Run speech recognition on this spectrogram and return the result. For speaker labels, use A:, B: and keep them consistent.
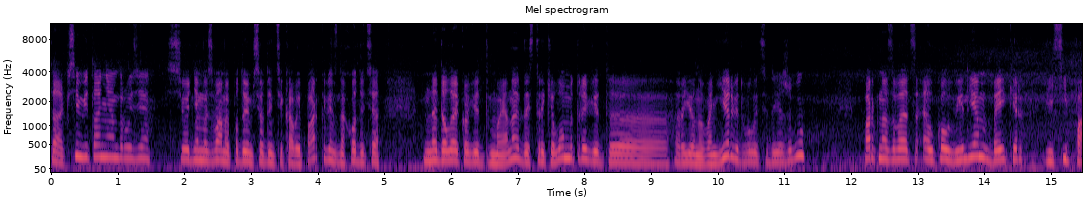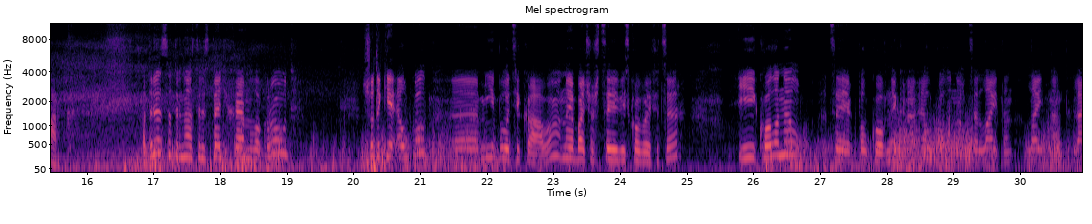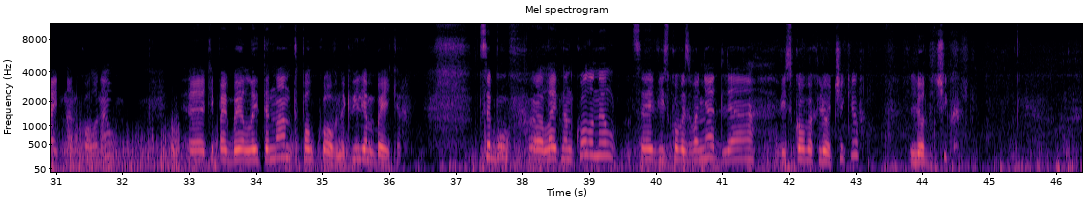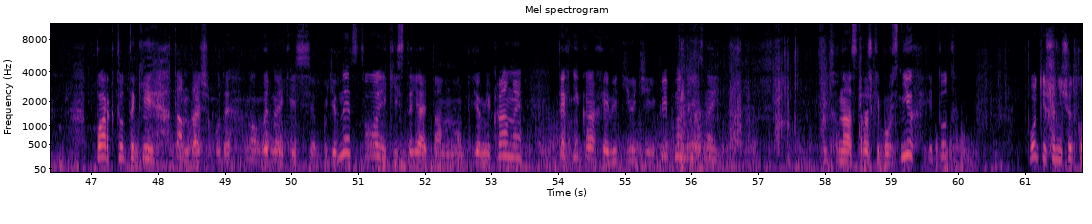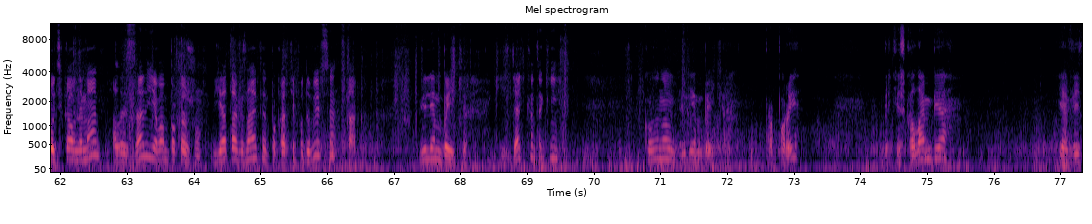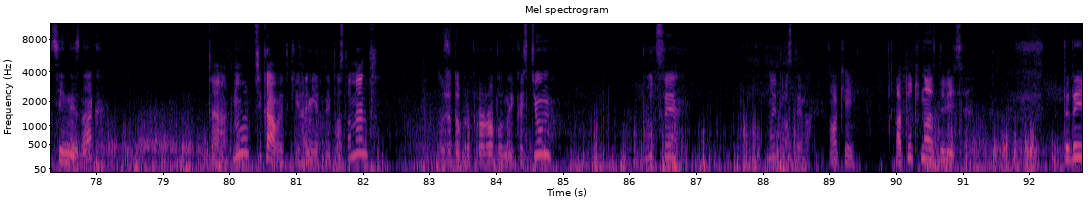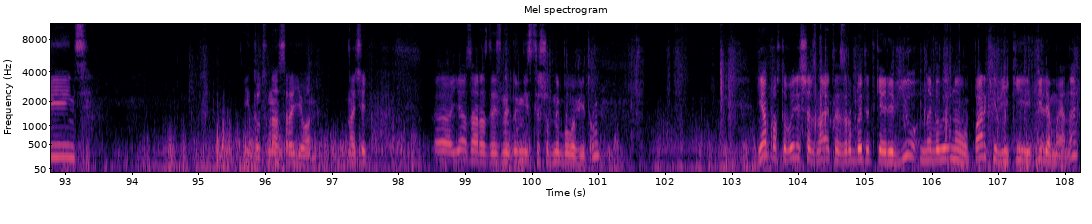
A: Так, всім вітання, друзі. Сьогодні ми з вами подивимося один цікавий парк. Він знаходиться недалеко від мене, десь 3 кілометри від е, району Ваньєр, від вулиці, де я живу. Парк називається Елкол Вільям Бейкер VC Парк. Адреса 1335 Хемлок Роуд. Що таке Елкол? Е, мені було цікаво. Ну, я бачу, що це військовий офіцер. І колонел це як полковник, Ел колонел це лейтенант, колонел. Типу якби лейтенант полковник Вільям Бейкер. Це був е, лейтенант колонел, це військове звання для військових льотчиків. Льотчик. Парк тут такий, там далі буде ну, видно якесь будівництво, якісь стоять там ну, підйомні крани, техніка, heavy duty equipment різний. Тут у нас трошки був сніг і тут поки що нічого такого цікавого нема, але ззаді я вам покажу. Я так, знаєте, по карті подивився. Так, Вільям Бейкер. Якийсь дядько такий. Колонel Вільям Бейкер. Прапори. Бритіш Колумбія і авіаційний знак. Так, ну цікавий такий гранітний постамент. Дуже добре пророблений костюм, буци. Окей. А тут у нас дивіться. Тидинць. І тут у нас район. Значить, е, я зараз десь знайду місце, щоб не було вітру. Я просто вирішив, знаєте, зробити таке рев'ю ну, парків, які біля мене.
